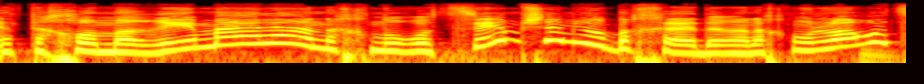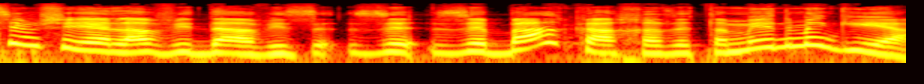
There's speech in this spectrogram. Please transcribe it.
את החומרים האלה אנחנו רוצים שהם יהיו בחדר, אנחנו לא רוצים שיהיה לאבי דווי, זה, זה, זה בא ככה, זה תמיד מגיע.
